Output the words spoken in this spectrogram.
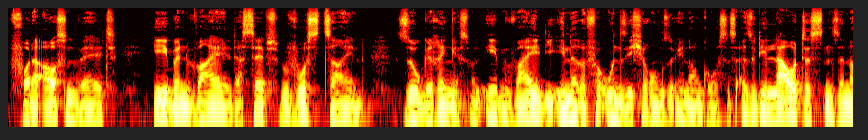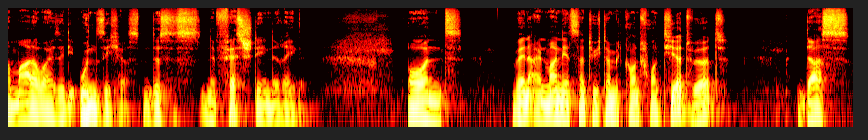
vor der Außenwelt, eben weil das Selbstbewusstsein so gering ist und eben weil die innere Verunsicherung so enorm groß ist. Also die lautesten sind normalerweise die unsichersten. Das ist eine feststehende Regel. Und wenn ein Mann jetzt natürlich damit konfrontiert wird, dass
